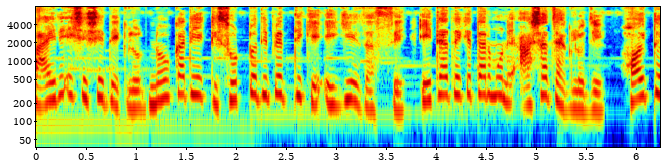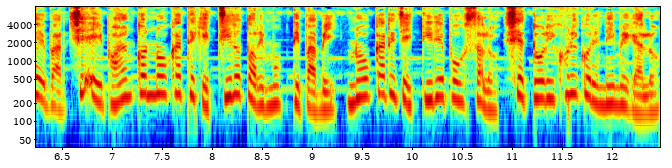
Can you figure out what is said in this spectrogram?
বাইরে এসে সে দেখল, নৌকাটি একটি ছোট্ট দ্বীপের দিকে এগিয়ে যাচ্ছে। এটা দেখে তার মনে আশা জাগলো যে হয়তো এবার সে এই ভয়ঙ্কর নৌকা থেকে চিরতরে মুক্তি পাবে। নৌকাটি যে তীরে পৌঁছালো, সে তড়িঘড়ি করে নেমে গেল।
